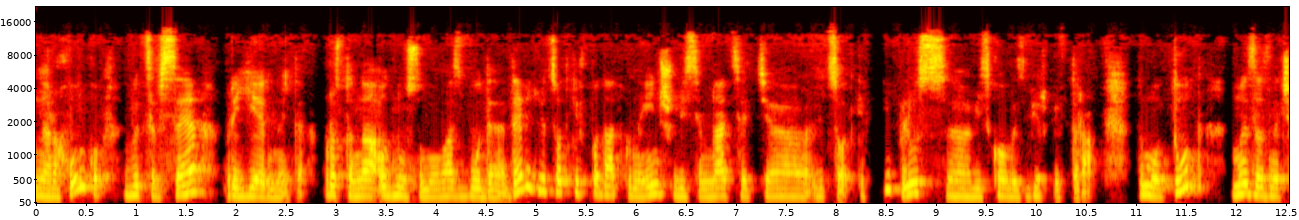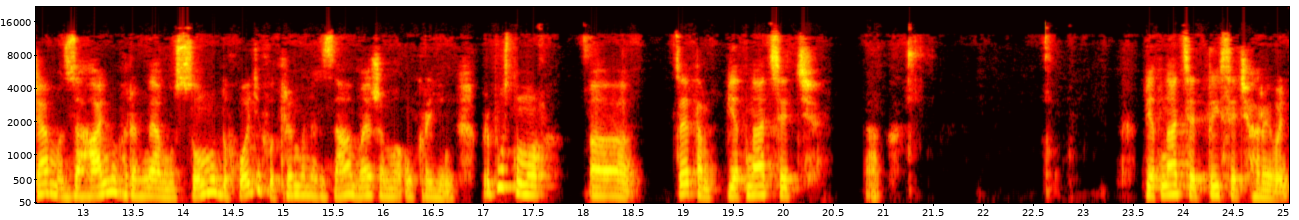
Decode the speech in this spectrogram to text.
на рахунку, ви це все приєднуєте. Просто на одну суму у вас буде 9% податку, на іншу 18%. І плюс е, військовий збір 1,5%. Тому тут ми зазначаємо загальну гривневу суму доходів, отриманих за межами України. Припустимо, е, це там 15, так, 15 тисяч гривень.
